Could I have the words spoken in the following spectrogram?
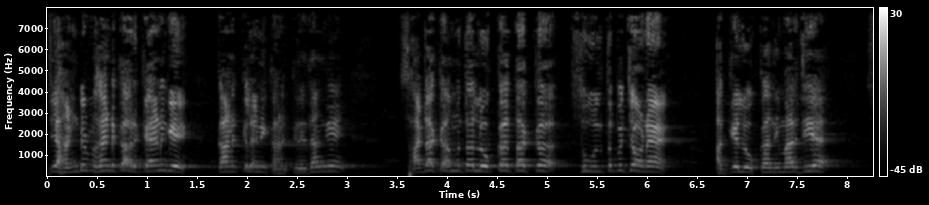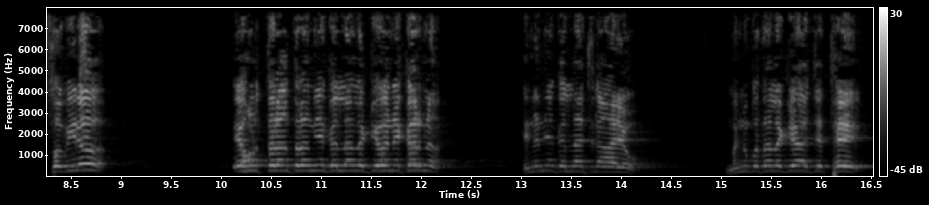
ਜੇ 100% ਘਰ ਕਹਿਣਗੇ, ਕਣਕ ਲੈਣੀ, ਕਣਕ ਦੇ ਦਾਂਗੇ। ਸਾਡਾ ਕੰਮ ਤਾਂ ਲੋਕਾਂ ਤੱਕ ਸਹੂਲਤ ਪਹੁੰਚਾਉਣਾ ਹੈ। ਅੱਗੇ ਲੋਕਾਂ ਦੀ ਮਰਜ਼ੀ ਹੈ। ਸੋ ਵੀਰੋ, ਇਹ ਹੁਣ ਤਰ੍ਹਾਂ ਤਰ੍ਹਾਂ ਦੀਆਂ ਗੱਲਾਂ ਲੱਗੇ ਹੋਏ ਨੇ ਕਰਨ। ਇਹਨਾਂ ਦੀਆਂ ਗੱਲਾਂ 'ਚ ਨਾ ਆਇਓ। ਮੈਨੂੰ ਪਤਾ ਲੱਗਿਆ ਅੱਜ ਇੱਥੇ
